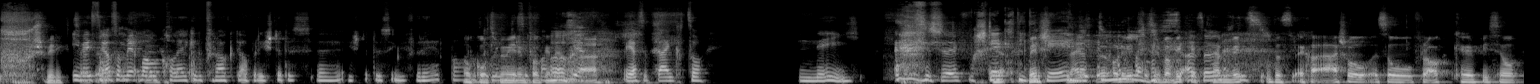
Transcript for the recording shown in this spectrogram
Pff, schwierig zu Ich weiß sagen. nicht, also mir hat mal eine Kollegin gefragt, ja, aber ist denn das, äh, ist denn das irgendwie verehrbar? Oh Gott, bei mir im Fall genau. Familie? Ich also denkt so, nein. Es ist einfach... steckt in den Mensch, Gen nein, ohne. Witz, das ist wirklich Also, kein Witz. Das, ich habe auch schon so Fragen gehört, wie so,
